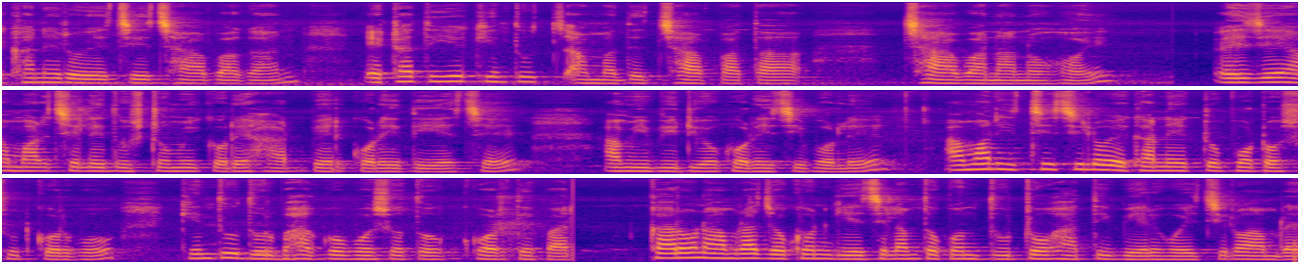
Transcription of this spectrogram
এখানে রয়েছে চা বাগান। এটা দিয়ে কিন্তু আমাদের চা পাতা, চা বানানো হয়। এই যে, আমার ছেলে দুষ্টুমি করে হাট বের করে দিয়েছে। আমি ভিডিও করেছি বলে। আমার ইচ্ছে ছিল এখানে একটু ফটোশ্যুট করব, কিন্তু দুর্ভাগ্যবশত করতে পারি। কারণ আমরা যখন গিয়েছিলাম, তখন দুটো হাতি বের হয়েছিল, আমরা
